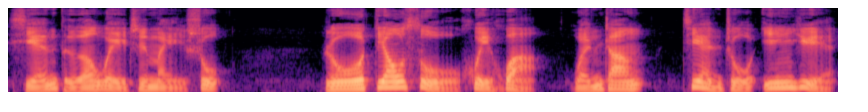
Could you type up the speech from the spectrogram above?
贤德谓之美术。如雕塑、绘画、文章、建筑、音乐，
